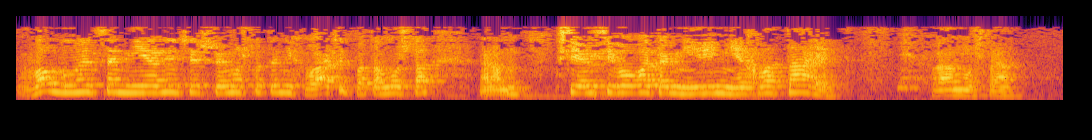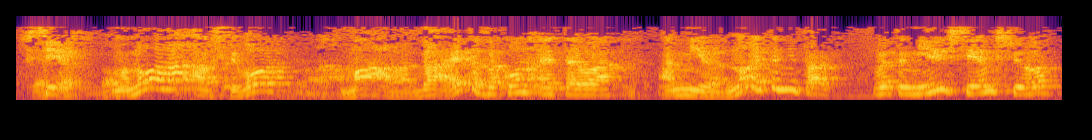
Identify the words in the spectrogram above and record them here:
волнуется, нервничает, что ему что-то не хватит, потому что эм, всем всего в этом мире не хватает. Потому что всех много, а всего мало. Да, это закон этого мира. Но это не так. В этом мире всем все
